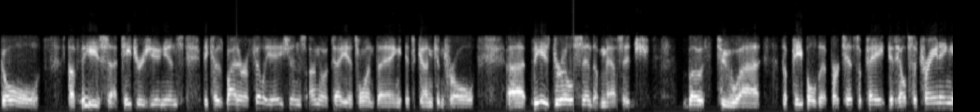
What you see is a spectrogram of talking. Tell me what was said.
goal of these uh, teachers unions because by their affiliations, I'm going to tell you it's one thing: it's gun control. Uh, these drills send a message both to uh, the people that participate. It helps the training,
